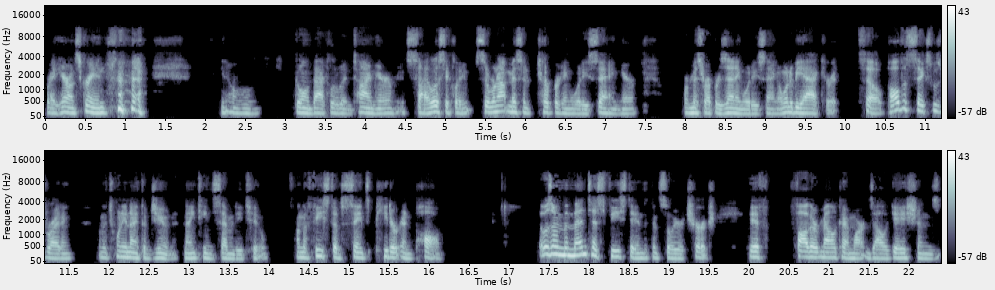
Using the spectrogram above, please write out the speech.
right here on screen. you know, going back a little bit in time here, it's stylistically. So we're not misinterpreting what he's saying here or misrepresenting what he's saying. I want to be accurate. So Paul VI was writing on the 29th of June, 1972, on the feast of Saints Peter and Paul. It was a momentous feast day in the conciliar church. If Father Malachi Martin's allegations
